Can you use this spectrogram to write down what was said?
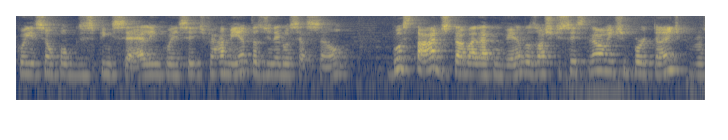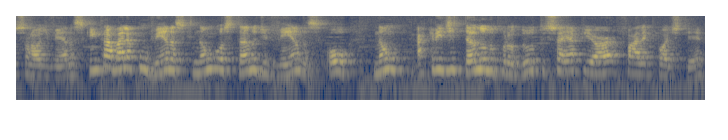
conhecer um pouco de spin selling, conhecer de ferramentas de negociação, gostar de trabalhar com vendas, eu acho que isso é extremamente importante para o profissional de vendas. Quem trabalha com vendas, que não gostando de vendas ou não acreditando no produto, isso aí é a pior falha que pode ter.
